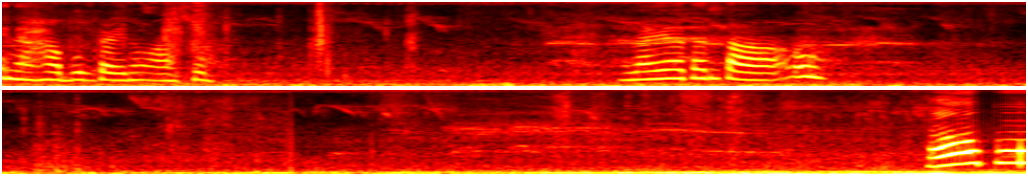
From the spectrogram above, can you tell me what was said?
inahabol tayo ng aso. Wala yata tao. Tao po!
